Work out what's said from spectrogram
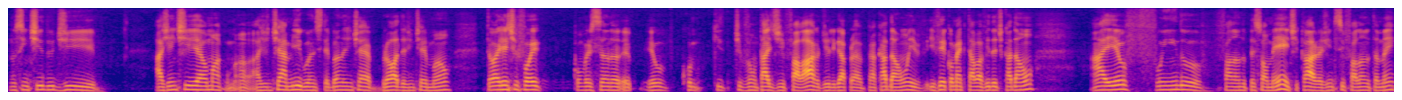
no sentido de a gente é uma, a gente é amigo antes de ter banda, a gente é brother, a gente é irmão. Então a gente foi conversando, eu, eu que tive vontade de falar, de ligar para cada um e, e ver como é que estava a vida de cada um. Aí eu fui indo falando pessoalmente, claro, a gente se falando também.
